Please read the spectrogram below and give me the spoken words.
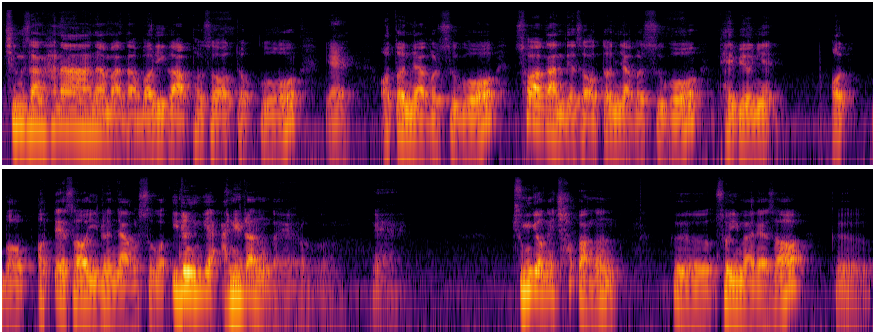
증상 하나하나마다 머리가 아파서 어떻고, 예, 어떤 약을 쓰고, 소화가 안 돼서 어떤 약을 쓰고, 대변이 어, 뭐, 어때서 이런 약을 쓰고, 이런 게 아니라는 거예요, 여러분. 예. 중경의 처방은 그, 소위 말해서 그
